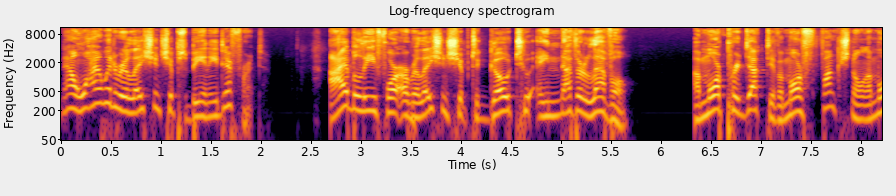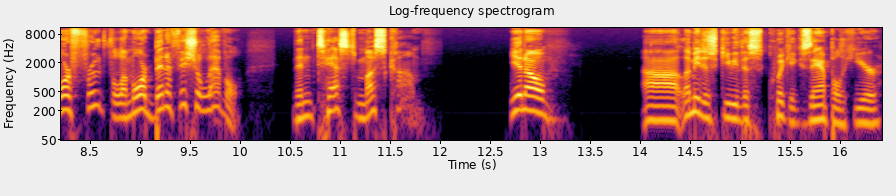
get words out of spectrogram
Now, why would relationships be any different? I believe for a relationship to go to another level, a more productive, a more functional, a more fruitful, a more beneficial level, then test must come. You know, uh, let me just give you this quick example here.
